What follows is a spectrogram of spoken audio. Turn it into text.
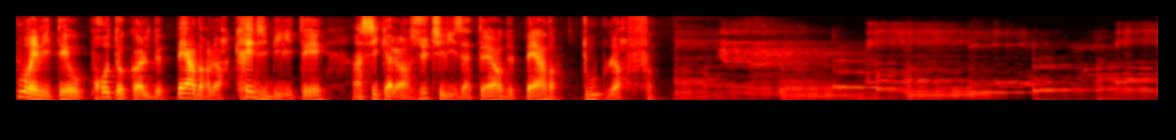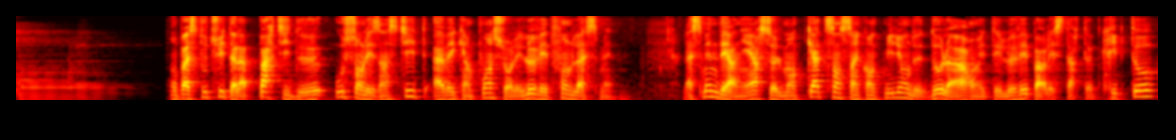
pour éviter aux protocoles de perdre leur crédibilité ainsi qu'à leurs utilisateurs de perdre tous leurs fonds. On passe tout de suite à la partie 2, où sont les instits, avec un point sur les levées de fonds de la semaine. La semaine dernière, seulement 450 millions de dollars ont été levés par les startups crypto,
